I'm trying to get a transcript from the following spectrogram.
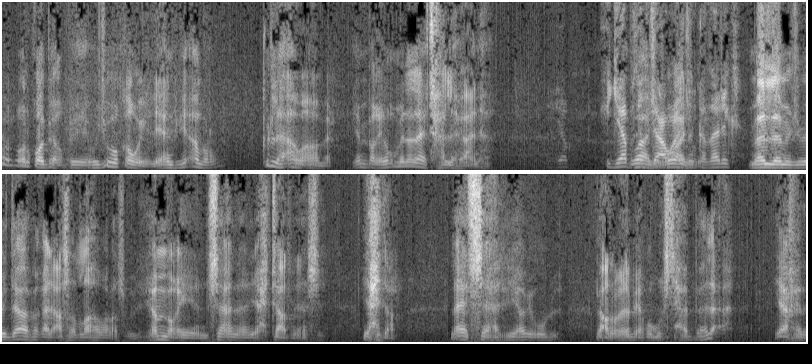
والقول بوجوه قوي لأن في أمر كلها أوامر. ينبغي المؤمن لا يتخلف عنها. إجابة الدعوة أيضا كذلك؟ من لم يجب الدعوة فقد عصى الله ورسوله. ينبغي الإنسان أن يحتاط لنفسه يحذر. لا يتساهل فيها ويقول بعض العلماء يقول مستحبة. لا يأخذ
